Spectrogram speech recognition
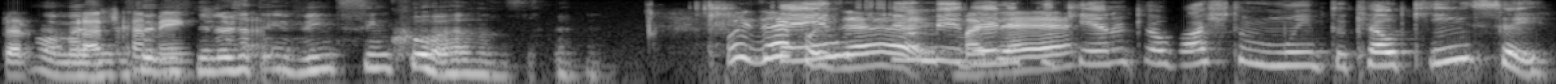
Pra, é, mas praticamente. Alice já tem 25 anos. Pois é, tem pois um é. filme dele é... pequeno que eu gosto muito, que é o Kinsey.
